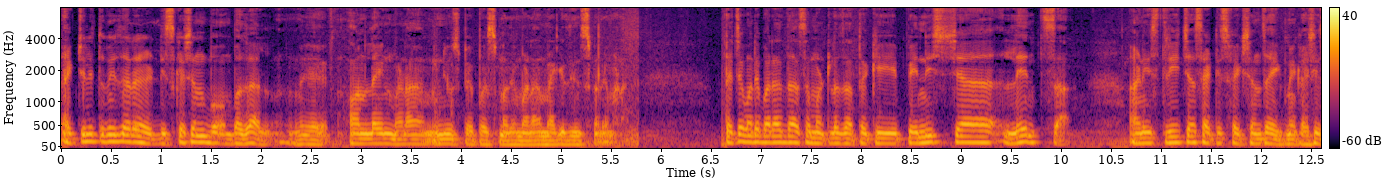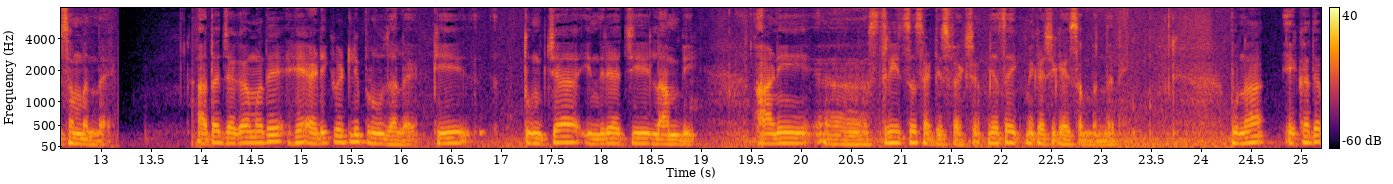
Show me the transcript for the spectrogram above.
ॲक्च्युली तुम्ही जर डिस्कशन बघाल म्हणजे ऑनलाईन म्हणा न्यूजपेपर्समध्ये म्हणा मॅगझिन्समध्ये म्हणा त्याच्यामध्ये बऱ्याचदा असं म्हटलं जातं की पेनिसच्या लेंथचा आणि स्त्रीच्या सॅटिस्फॅक्शनचा एकमेकाशी संबंध आहे. आता जगामध्ये हे ॲडिक्वेटली प्रूव्ह झालं आहे की तुमच्या इंद्रियाची लांबी आणि स्त्रीचं सॅटिस्फॅक्शन याचा एकमेकाशी काही संबंध नाही. पुन्हा एखाद्या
